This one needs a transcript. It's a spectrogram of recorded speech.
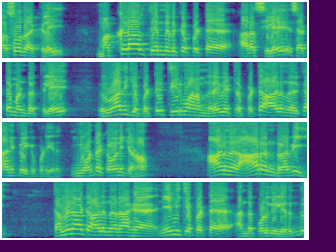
மசோதாக்களை மக்களால் தேர்ந்தெடுக்கப்பட்ட அரசிலே சட்டமன்றத்திலே விவாதிக்கப்பட்டு தீர்மானம் நிறைவேற்றப்பட்டு ஆளுநருக்கு அனுப்பி வைக்கப்படுகிறது. இங்கே ஒன்றை கவனிக்கணும். ஆளுநர் ஆர் என் ரவி தமிழ்நாட்டு ஆளுநராக நியமிக்கப்பட்ட அந்த பொழுதிலிருந்து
